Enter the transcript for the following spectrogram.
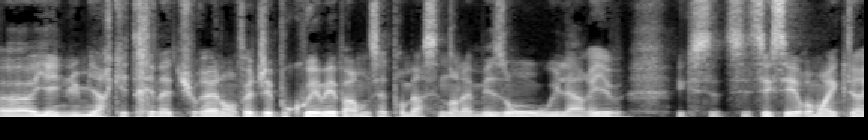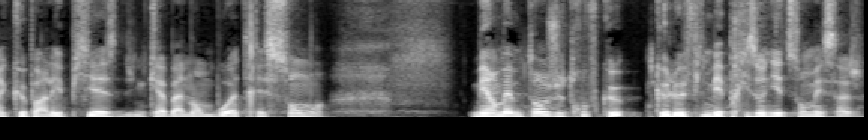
Euh, Il y a une lumière qui est très naturelle. En fait, j'ai beaucoup aimé par exemple cette première scène dans la maison où il arrive et que c'est que vraiment éclairé que par les pièces d'une cabane en bois très sombre. Mais en même temps, je trouve que, que le film est prisonnier de son message.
